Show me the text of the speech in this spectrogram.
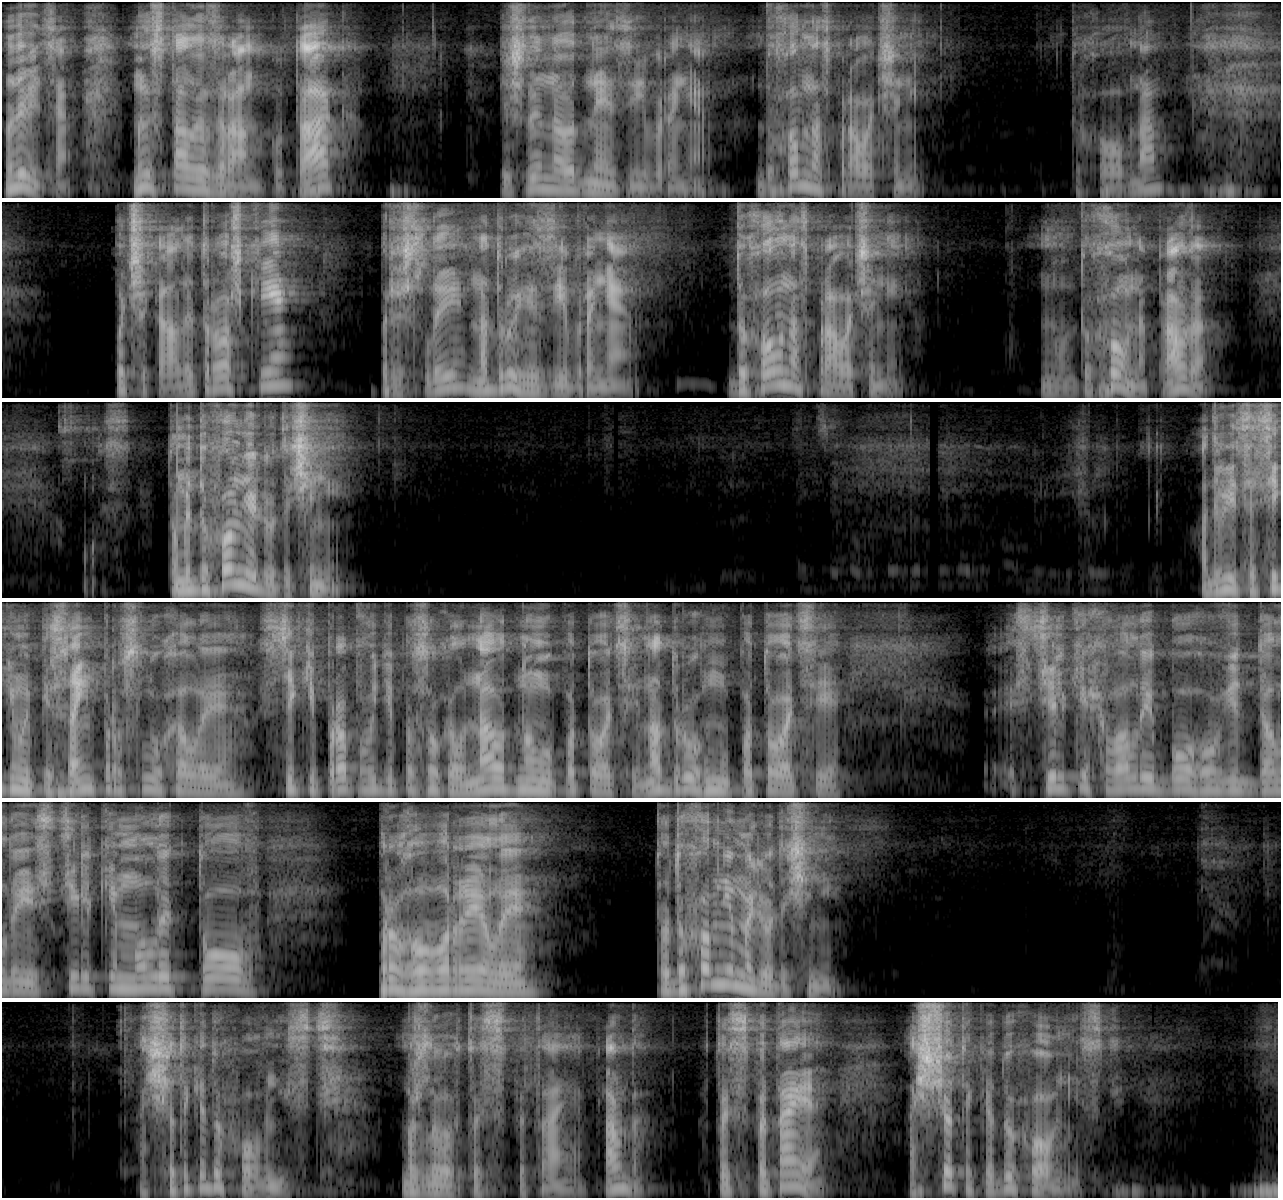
Ну, дивіться, ми встали зранку, так? Пішли на одне зібрання. Духовна справа чи ні? Духовна. Почекали трошки, прийшли на друге зібрання. Духовна справа чи ні? Ну, духовна, правда? Ось. То ми духовні люди чи ні? А дивіться, скільки ми пісень прослухали, стільки проповіді послухали на одному потоці, на другому потоці, стільки хвали Богу віддали, стільки молитов проговорили. То духовні ми люди чи ні? А що таке духовність? Можливо, хтось спитає, правда? Хтось спитає, а що таке духовність?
